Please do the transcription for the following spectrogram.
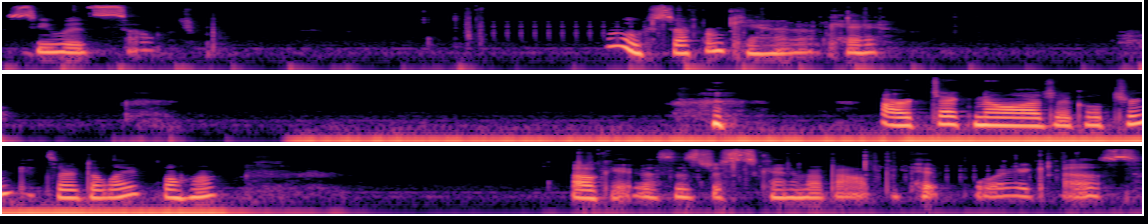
See what's salvageable. Oh, stuff from Canada. Okay. Our technological trinkets are delightful, huh? Okay, this is just kind of about the Pip-Boy, I guess.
